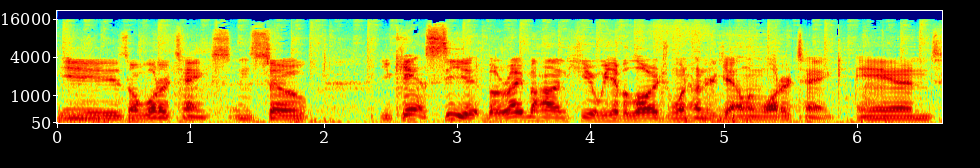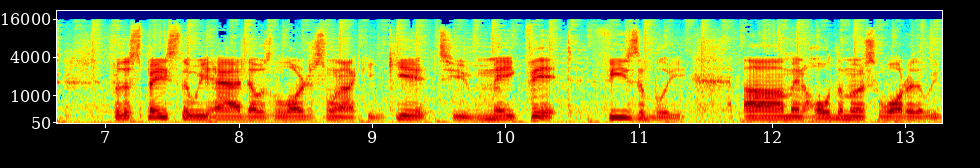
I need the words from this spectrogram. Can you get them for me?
is our water tanks. And so you can't see it, but right behind here we have a large 100 gallon water tank. And for the space that we had, that was the largest one I could get to make fit feasibly um, and hold the most water that we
